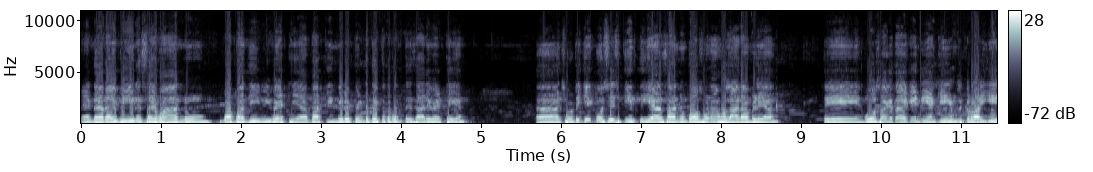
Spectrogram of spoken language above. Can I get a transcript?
ਐਨ ਆਰ ਆਈ ਵੀਰ ਸਹਿਬਾਨ ਨੂੰ, ਬਾਬਾ ਜੀ ਵੀ ਬੈਠੇ ਆ, ਬਾਕੀ ਮੇਰੇ ਪਿੰਡ ਦੇ ਪਤਵੰਤੇ ਸਾਰੇ ਬੈਠੇ ਆ। ਛੋਟੀ ਜਿਹੀ ਕੋਸ਼ਿਸ਼ ਕੀਤੀ ਆ, ਸਾਨੂੰ ਬਹੁਤ ਸੋਹਣਾ ਹੁਲਾਰਾ ਮਿਲਿਆ। ਤੇ ਹੋ ਸਕਦਾ ਹੈ ਕਿ ਇੰਨੀਆਂ ਗੇਮਸ ਕਰਵਾਈਏ,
